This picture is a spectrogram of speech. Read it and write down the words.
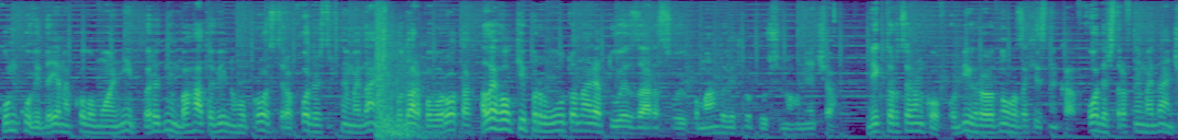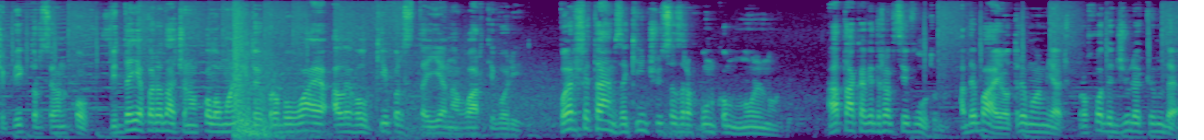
Кунку віддає на коло Муані. Перед ним багато вільного простіру, входить штрафний майданчик, удар по воротах, але голкіпер Лутона рятує зараз свою команду від пропущеного м'яча. Віктор Циганков обігрує одного захисника. Входить штрафний майданчик Віктор Циганков. Віддає передачу навколо Маніту і пробуває, але голкіпер стає на варті воріт. Перший тайм закінчується з рахунком 0-0. Атака від гравців Лутона. Адебайо отримує м'яч. Проходить Джуля Кюнде.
